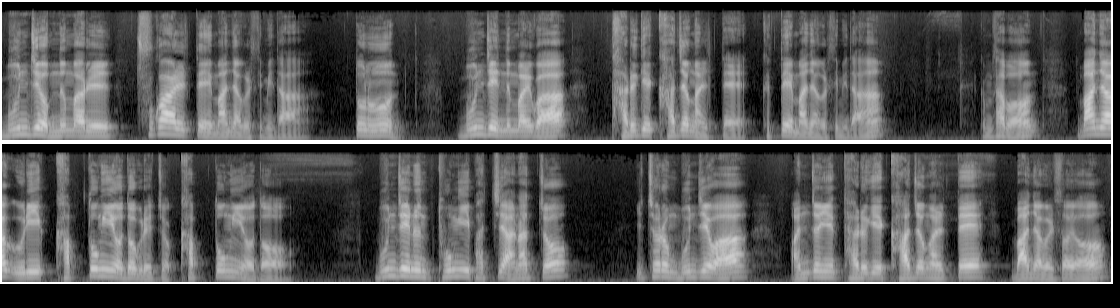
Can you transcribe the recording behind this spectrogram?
문제 없는 말을 추가할 때 만약을 씁니다. 또는 문제 있는 말과 다르게 가정할 때 그때 만약을 씁니다. 그럼 4번 만약 을이 갑동이 얻어 그랬죠. 갑동이 얻어. 문제는 동의 받지 않았죠. 이처럼 문제와 완전히 다르게 가정할 때 만약을 써요.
